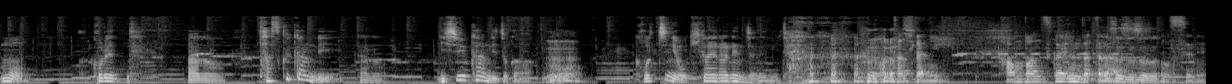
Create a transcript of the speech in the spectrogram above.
もう、これ、あの、タスク管理、あの、イシュー管理とか、もう、こっちに置き換えられんじゃね？みたい まあ確かに、看板使えるんだったら、な。そうそうそうそうっすよね。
